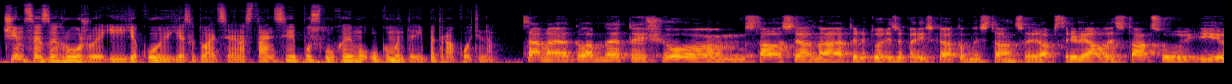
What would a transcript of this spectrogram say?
Чим це загрожує і якою є ситуація на станції, послухаємо у коментарі Петра Котіна. Саме головне те, що сталося на території Запорізької атомної станції, обстріляли станцію і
